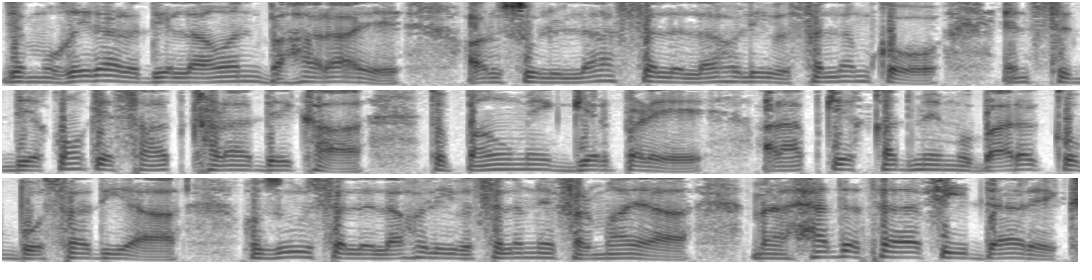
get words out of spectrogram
جب مغیرہ رضی اللہ عنہ باہر آئے اور رسول اللہ صلی اللہ علیہ وسلم کو ان صدیقوں کے ساتھ کھڑا دیکھا تو پاؤں میں گر پڑے اور آپ کے قدم مبارک کو بوسا دیا۔ حضور صلی اللہ علیہ وسلم نے فرمایا میں حدث فی دارک،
